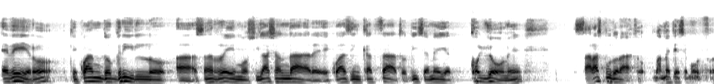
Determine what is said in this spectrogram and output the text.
è vero che quando Grillo a Sanremo si lascia andare e quasi incazzato dice a Meyer coglione, sarà spudorato, ma a me piace molto.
